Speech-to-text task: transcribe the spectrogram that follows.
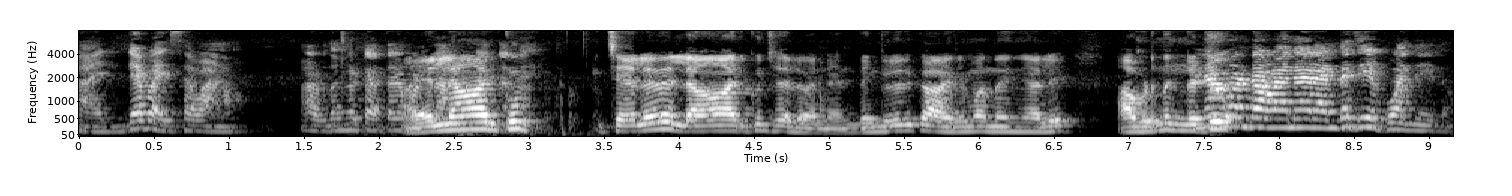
നല്ല പൈസ വേണം. അവിടുന്ന് കിട്ടാത്ത എല്ലാവർക്കും ചെലവ് എല്ലാവർക്കും ചെലവ് തന്നെ. എന്തെങ്കിലും ഒരു കാര്യം വന്നു കഴിഞ്ഞാൽ അവിടുന്ന് ഇങ്ങോട്ട് രണ്ട് ജീപ്പ് വന്നിരുന്നു.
